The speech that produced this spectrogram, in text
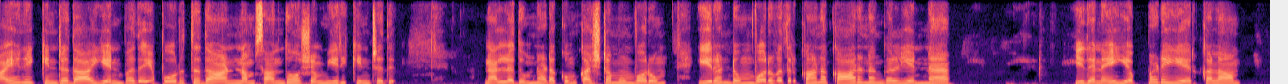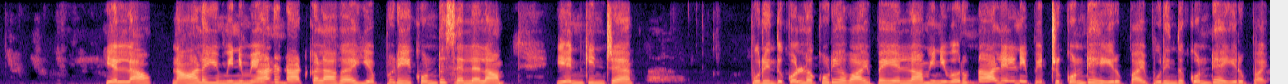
பயணிக்கின்றதா என்பதை பொறுத்துதான் நம் சந்தோஷம் இருக்கின்றது. நல்லதும் நடக்கும் கஷ்டமும் வரும். இரண்டும் வருவதற்கான காரணங்கள் என்ன? இதனை எப்படி ஏற்கலாம்? எல்லா நாளையும் இனிமையான நாட்களாக எப்படி கொண்டு செல்லலாம் என்கின்ற புரிந்து கொள்ளக்கூடிய வாய்ப்பை எல்லாம் இனி வரும் நாளில் நீ பெற்றுக்கொண்டே இருப்பாய் புரிந்து கொண்டே இருப்பாய்.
